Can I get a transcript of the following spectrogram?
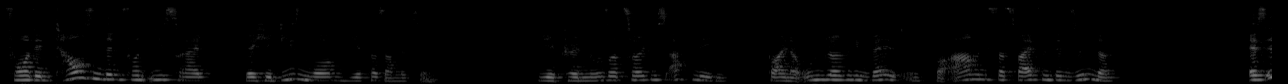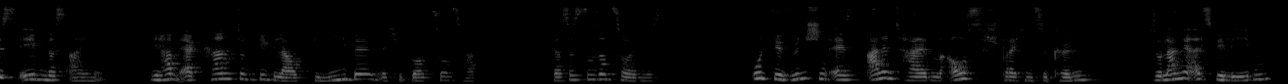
vor den Tausenden von Israel, welche diesen Morgen hier versammelt sind. Wir können unser Zeugnis ablegen vor einer ungläubigen Welt und vor armen, verzweifelnden Sündern. Es ist eben das eine. Wir haben erkannt und geglaubt die Liebe, welche Gott zu uns hat. Das ist unser Zeugnis. Und wir wünschen es allenthalben aussprechen zu können, solange als wir leben,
